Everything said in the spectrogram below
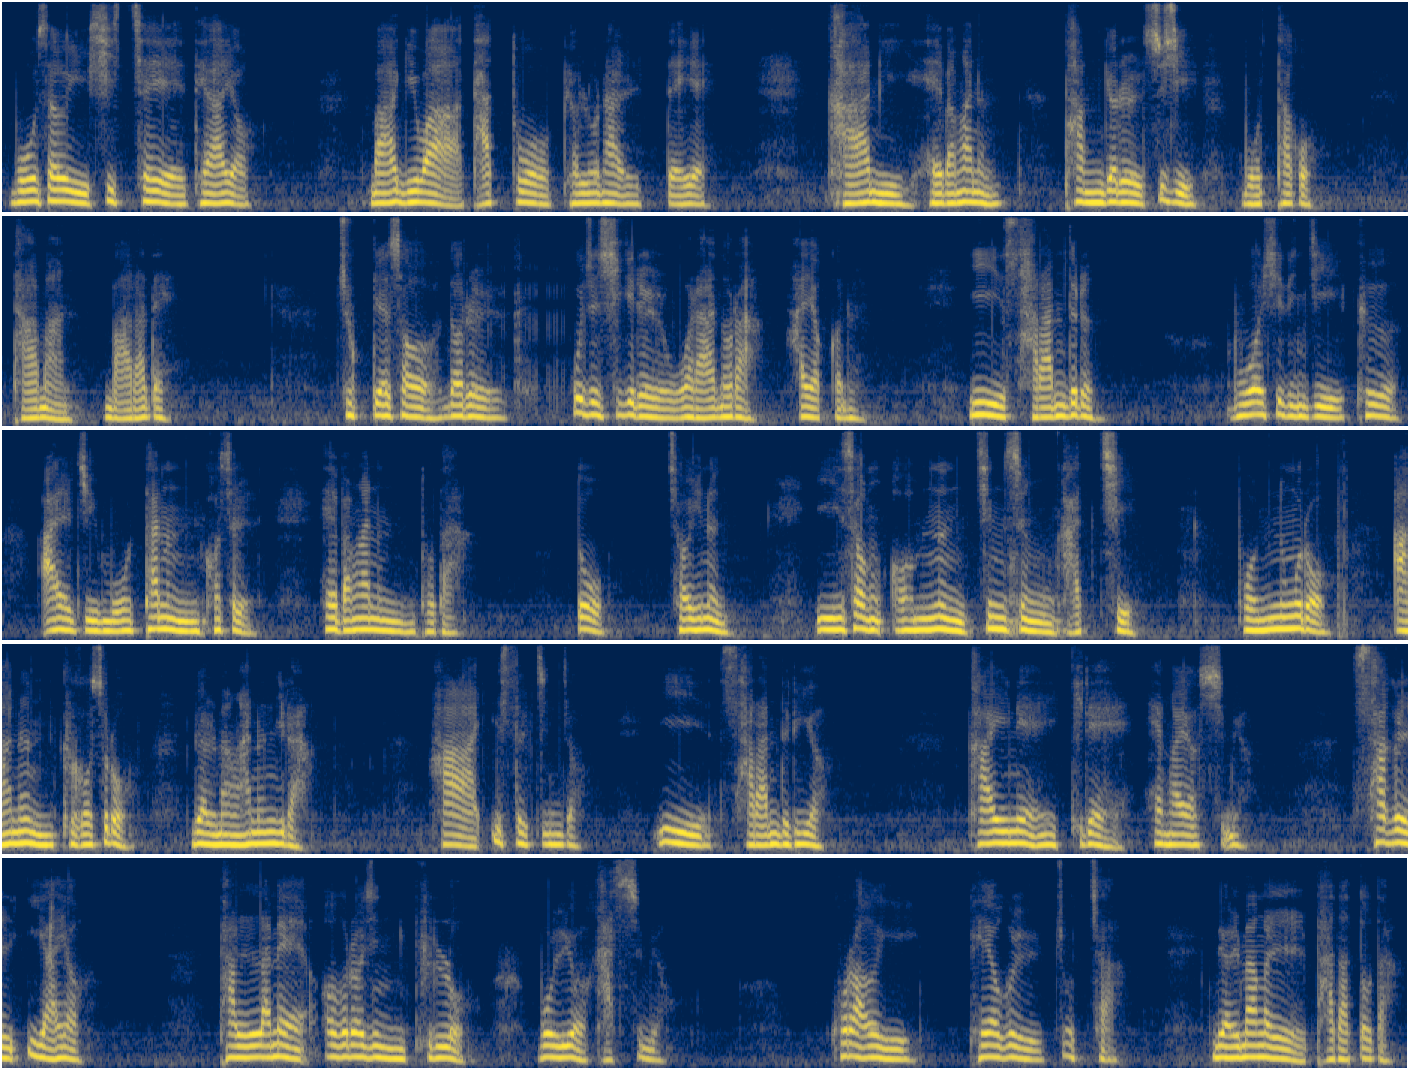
모세의 시체에 대하여 마귀와 다투어 변론할 때에 감히 해방하는 판결을 쓰지 못하고 다만 말하되 주께서 너를 꾸짖으시기를 원하노라 하였거늘 이 사람들은 무엇이든지 그 알지 못하는 것을 해방하는 도다. 또 저희는 이성 없는 짐승 같이 본능으로 아는 그것으로 멸망하느니라. 하 있을진저 이 사람들이여 가인의 길에 행하였으며 삭을 이하여 발람의 어그러진 길로 몰려갔으며 고라의 배역을 쫓아 멸망을 받았도다.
